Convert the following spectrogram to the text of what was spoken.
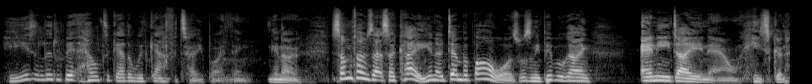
he is a little bit held together with gaffer tape, I think. You know, sometimes that's okay. You know, Demba Ba was, wasn't he? People were going, any day now he's gonna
